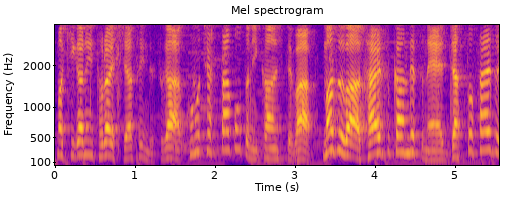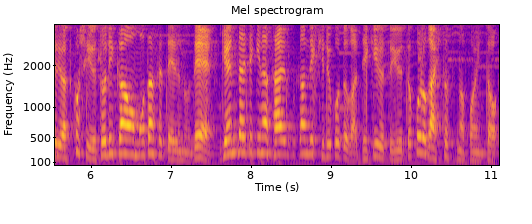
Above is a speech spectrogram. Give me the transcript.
まあ、気軽にトライしやすいんですがこのチェスターコートに関してはまずはサイズ感ですね。ジャストサイズよりは少しゆとり感を持たせているので現代的なサイズ感で着ることができるというところが1つのポイント。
